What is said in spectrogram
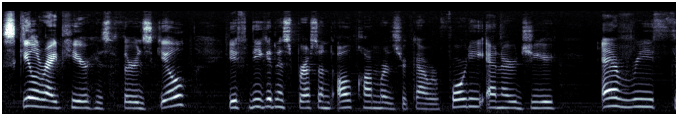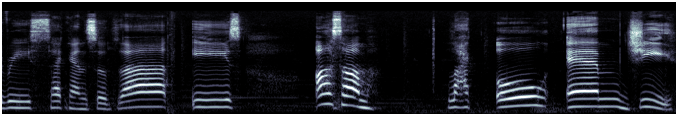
skill right here, his third skill. If Negan is present, all comrades recover 40 energy every 3 seconds. So that is awesome! Like OMG.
